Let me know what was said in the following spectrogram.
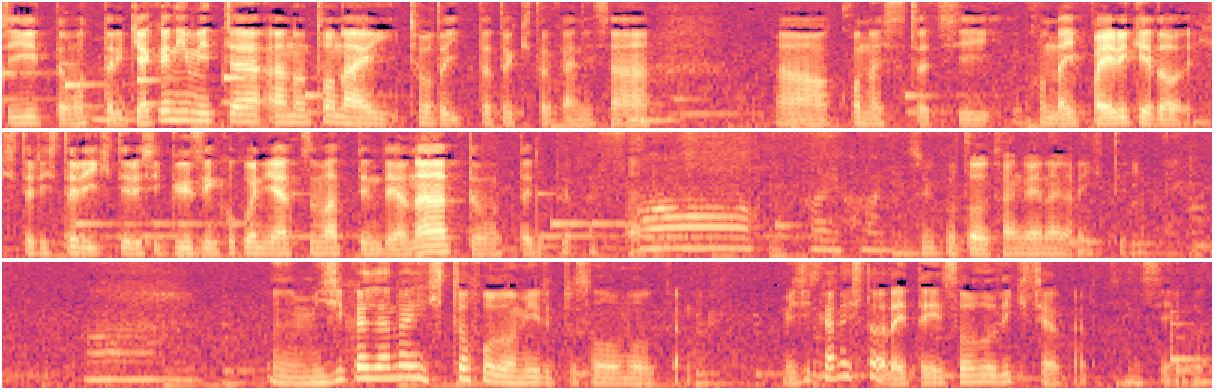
しって思ったり、うん。逆にめっちゃあの都内ちょうど行った時とかにさ、ああこの人たちこんないっぱいいるけど一人一人生きてるし偶然ここに集まってんだよなって思ったりとかさ。はいはい。そういうことを考えながら生きてる、あうん、身近じゃない人ほど見るとそう思うかな。身近な人は大体想像できちゃうから人生の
